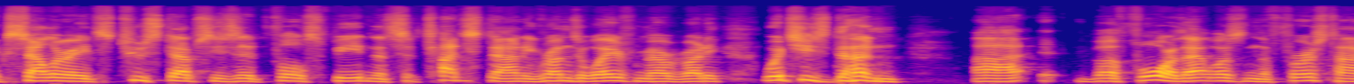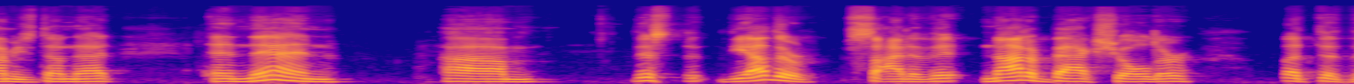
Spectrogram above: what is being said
accelerates two steps. He's at full speed and it's a touchdown. He runs away from everybody, which he's done uh, before. That wasn't the first time he's done that. And then um, this the other side of it, not a back shoulder, but the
